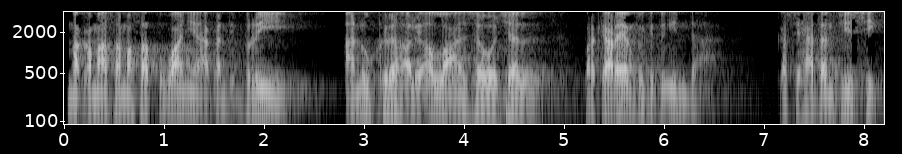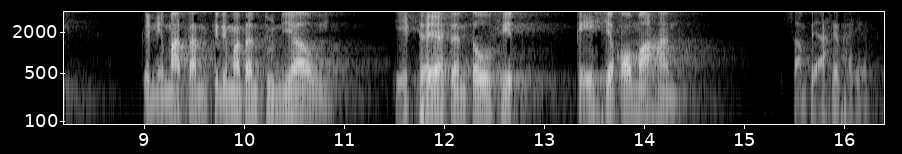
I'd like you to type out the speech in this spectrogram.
maka masa-masa tuanya akan diberi anugerah oleh Allah Azza wa Jal perkara yang begitu indah kesehatan fisik kenikmatan-kenikmatan duniawi. Hidayah dan taufik keistiqomahan. Sampai akhir hayatnya.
